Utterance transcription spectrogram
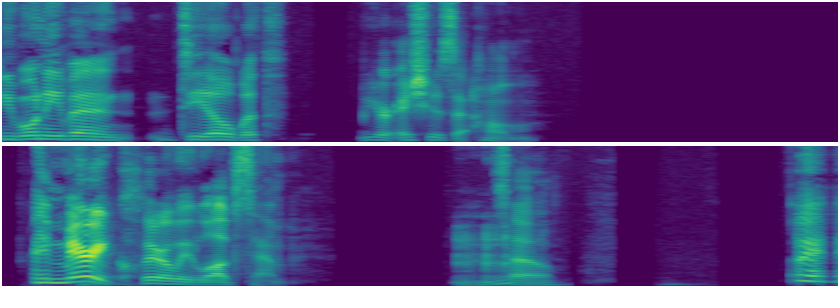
You won't even deal with your issues at home." And Mari clearly loves him. Mhm. So, okay.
